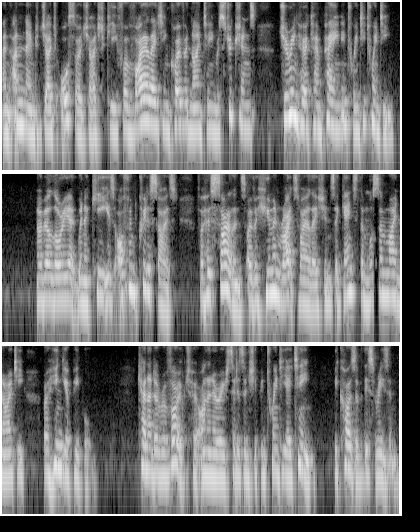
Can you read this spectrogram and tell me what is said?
An unnamed judge also charged Kyi for violating COVID 19 restrictions during her campaign in 2020. Nobel laureate winner Kyi is often criticized for her silence over human rights violations against the Muslim minority Rohingya people. Canada revoked her honorary citizenship in 2018 because of this reason.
